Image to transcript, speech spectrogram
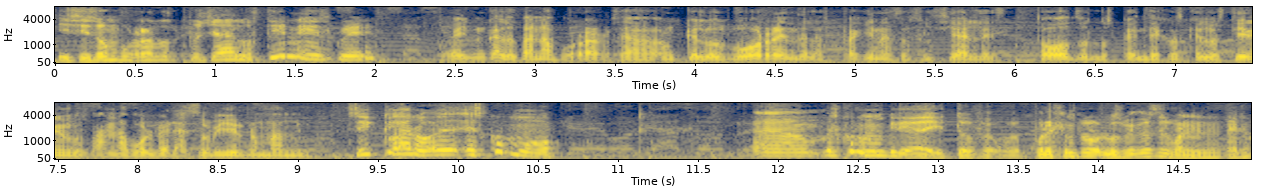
Y si son borrados, pues ya los tienes, güey. Güey, nunca los van a borrar. O sea, aunque los borren de las páginas oficiales, todos los pendejos que los tienen los van a volver a subir, no mames. Sí, claro, e- es como. ah, es como un video de YouTube, güey. Por ejemplo, los videos del bananero.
